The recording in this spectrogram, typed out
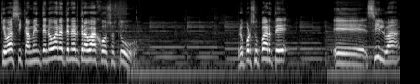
que básicamente no van a tener trabajo, sostuvo. Pero por su parte, eh, Silva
